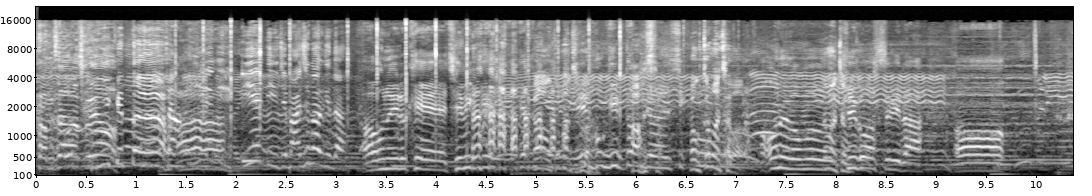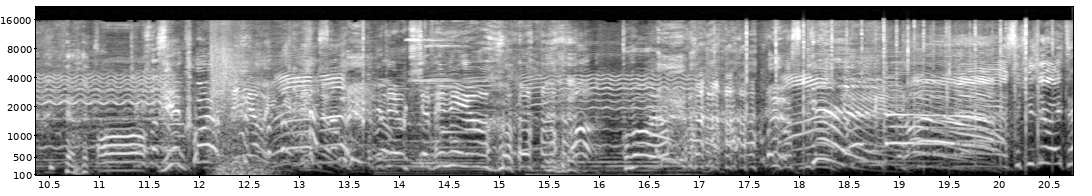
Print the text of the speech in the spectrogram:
감사하고요. 재밌겠다. 자 이엔이 이제 마지막이다. 아, 오늘 이렇게 재밌게 형, 좀만. 홍길동전 형, 좀만 오늘 너무. 즐거웠습니다. 어, 어, 얘기해요. 우재형 진짜 팬이에요. 어, 고마워요. 아, 스키즈 화이팅!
